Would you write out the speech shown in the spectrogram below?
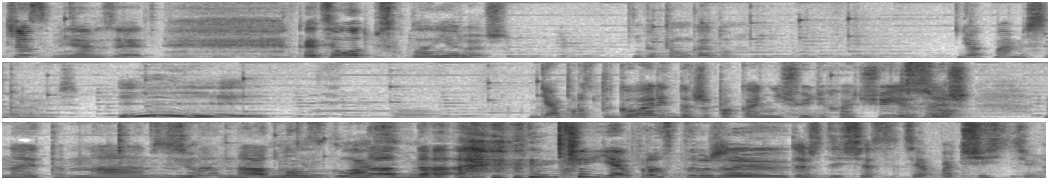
что с меня взять? Катя, отпуск планируешь в этом году? Я к маме собираюсь. Я просто говорить даже пока ничего не хочу. Я, Всё. знаешь, на этом, на, Всё. на, на одном... На, да. я просто уже... Подожди, сейчас я тебя почистю.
